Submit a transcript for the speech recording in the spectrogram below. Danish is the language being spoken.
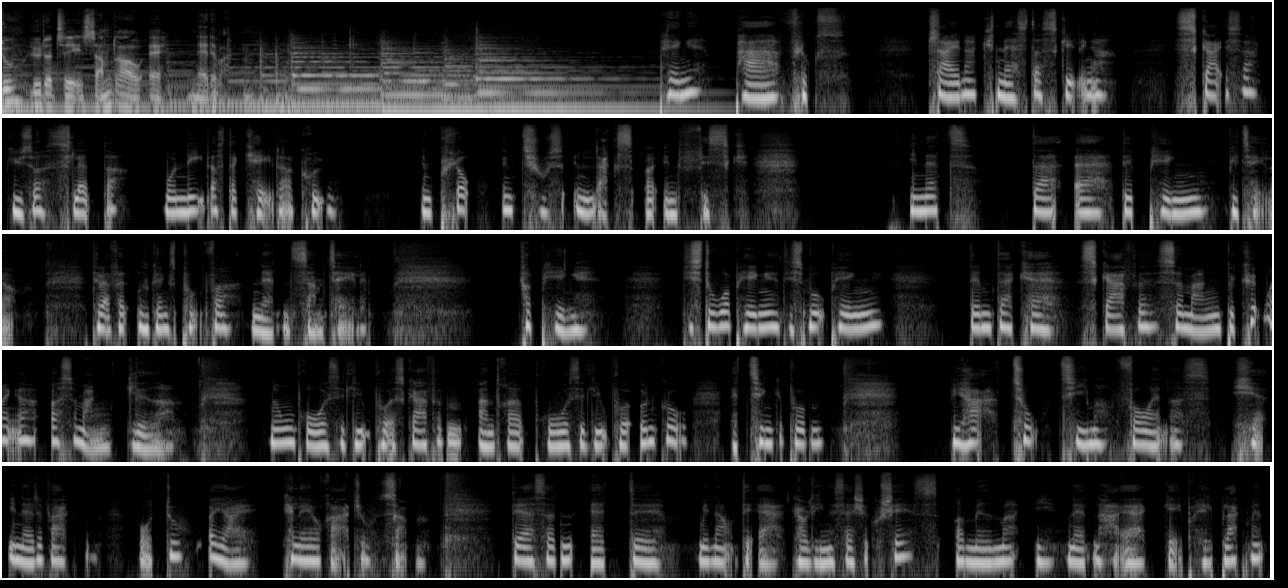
Du lytter til et samdrag af Nattevagten. Penge, para, flux. Kleiner, knaster, skillinger. Skejser, gyser, slanter. Moneter, stakater og kryn. En plov, en tus, en laks og en fisk. I nat, der er det penge, vi taler om. Det er i hvert fald udgangspunkt for nattens samtale. For penge. De store penge, de små penge, dem der kan skaffe så mange bekymringer og så mange glæder. Nogle bruger sit liv på at skaffe dem, andre bruger sit liv på at undgå at tænke på dem. Vi har to timer foran os her i nattevagten, hvor du og jeg kan lave radio sammen. Det er sådan, at øh, mit navn det er Karoline Sascha Couchés, og med mig i natten har jeg Gabriel Blackman.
